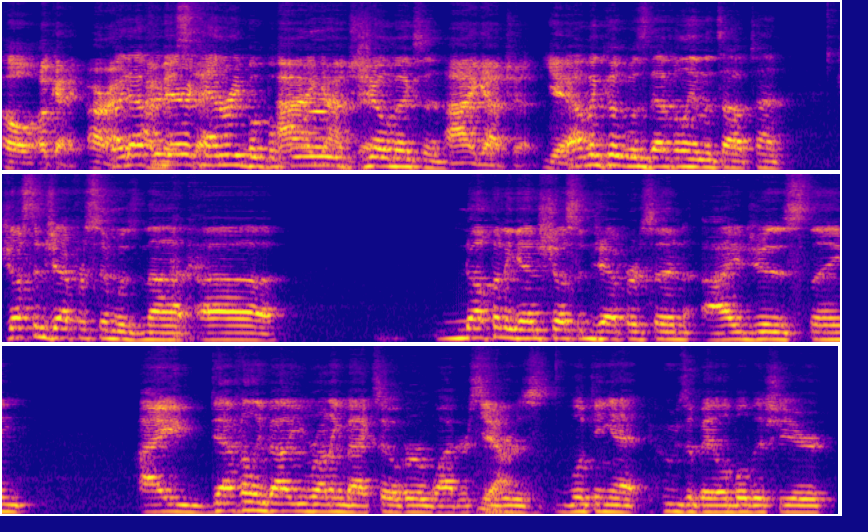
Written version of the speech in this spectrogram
Oh, okay. All right. Right after Derrick that. Henry, but before I gotcha. Joe Mixon. I gotcha. Yeah. Dalvin Cook was definitely in the top ten. Justin Jefferson was not. Uh, nothing against Justin Jefferson. I just think I definitely value running backs over wide receivers. Looking at who's available this year.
